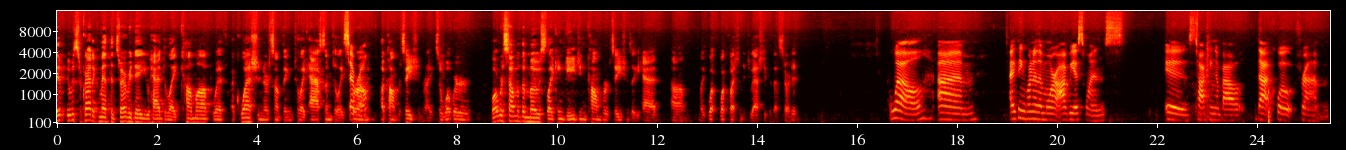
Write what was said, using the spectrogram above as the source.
it, it was Socratic method. So every day you had to like come up with a question or something to like ask them to like spur on a conversation, right? So what were what were some of the most like engaging conversations that you had? Um, like what what question did you ask to get that started? Well, um, I think one of the more obvious ones is talking about that quote from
